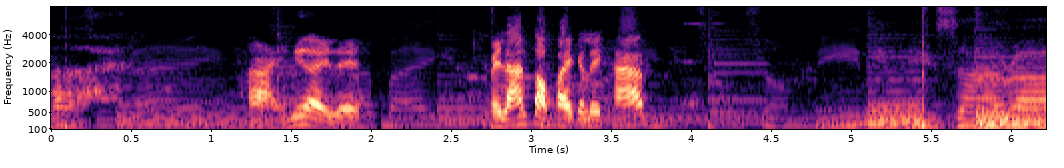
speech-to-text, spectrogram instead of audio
อ่าหายเหนื่อยเลย ไปร้านต่อไปกันเลยครับช่องนี้มีเพียงสาระ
